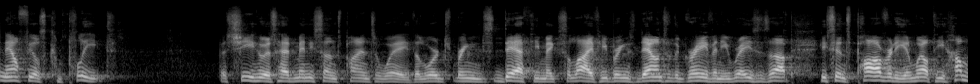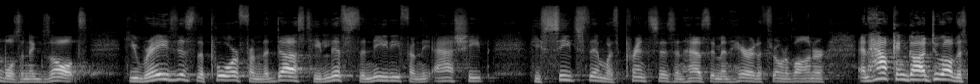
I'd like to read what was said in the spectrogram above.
now feels complete. But she who has had many sons pines away. The Lord brings death, he makes alive. He brings down to the grave and he raises up. He sends poverty and wealth. He humbles and exalts. He raises the poor from the dust. He lifts the needy from the ash heap. He seats them with princes and has them inherit a throne of honor. And how can God do all this?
